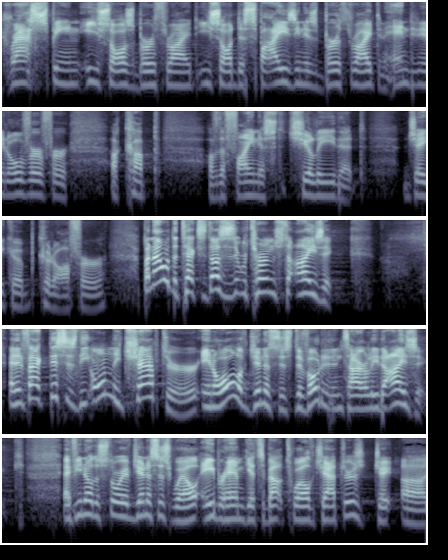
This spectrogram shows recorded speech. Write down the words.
grasping Esau's birthright, Esau despising his birthright and handing it over for a cup of the finest chili that Jacob could offer. But now what the text does is it returns to Isaac. And in fact, this is the only chapter in all of Genesis devoted entirely to Isaac. If you know the story of Genesis well, Abraham gets about 12 chapters, J- uh,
